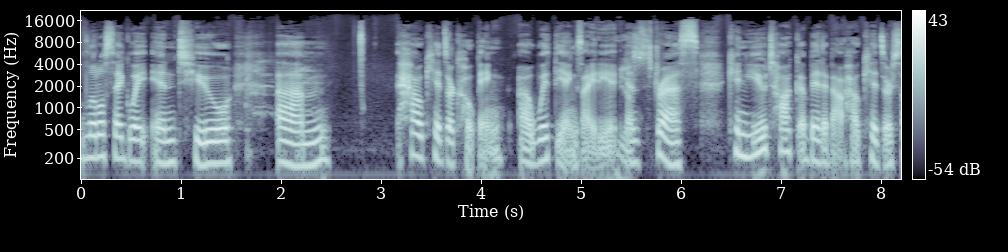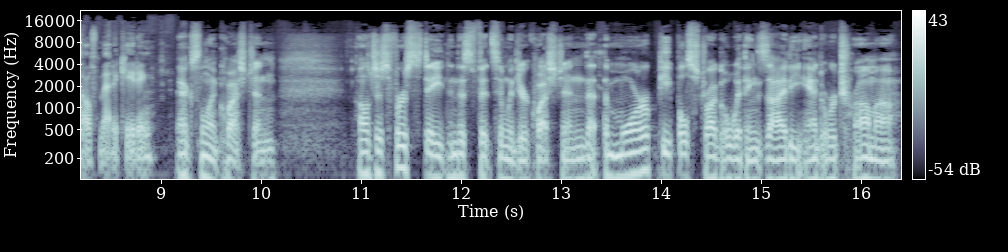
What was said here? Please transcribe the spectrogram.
little segue into um, how kids are coping uh, with the anxiety yes. and stress. Can you talk a bit about how kids are self medicating? Excellent question. I'll just first state, and this fits in with your question, that the more people struggle with anxiety and or trauma,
